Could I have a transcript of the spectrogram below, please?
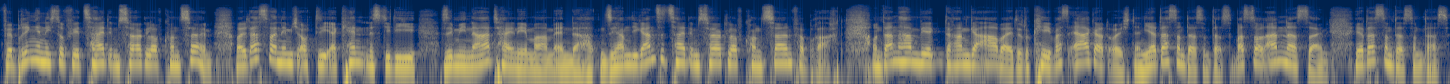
Verbringe nicht so viel Zeit im Circle of Concern, weil das war nämlich auch die Erkenntnis, die die Seminarteilnehmer am Ende hatten. Sie haben die ganze Zeit im Circle of Concern verbracht und dann haben wir daran gearbeitet, okay, was ärgert euch denn? Ja, das und das und das. Was soll anders sein? Ja, das und das und das.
